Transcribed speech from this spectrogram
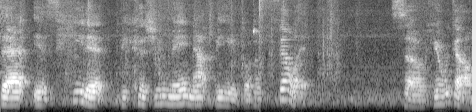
that is heated because you may not be able to fill it. So here we go.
